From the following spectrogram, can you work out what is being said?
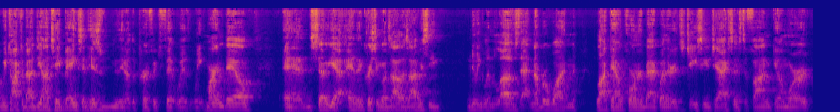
we talked about Deonte Banks and his, you know, the perfect fit with Wink Martindale. And so, yeah. And then Christian Gonzalez, obviously, New England loves that number one lockdown cornerback, whether it's JC Jackson, Stephon Gilmore,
